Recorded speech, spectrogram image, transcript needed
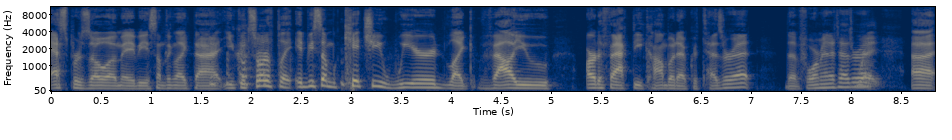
Esperzoa maybe, something like that. You could sort of play, it'd be some kitschy, weird, like value artifacty combo deck with Tezzeret, the four mana Tezzeret. Right. Uh,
